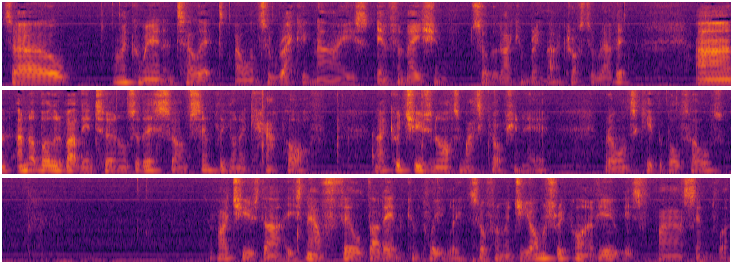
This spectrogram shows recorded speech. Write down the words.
So I come in and tell it I want to recognize information so that I can bring that across to Revit. And I'm not bothered about the internals of this, so I'm simply going to cap off. And I could choose an automatic option here, but I want to keep the bolt holes. If I choose that, it's now filled that in completely. So from a geometry point of view, it's far simpler.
